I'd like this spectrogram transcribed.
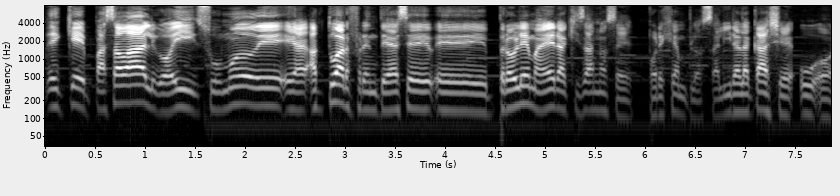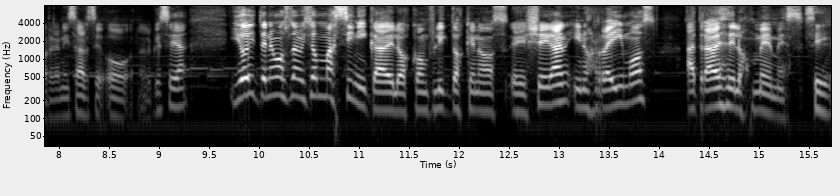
de que pasaba algo y su modo de eh, actuar frente a ese eh, problema era quizás, no sé, por ejemplo, salir a la calle u organizarse o lo que sea. Y hoy tenemos una visión más cínica de los conflictos que nos llegan y nos reímos a través de los memes. Sí.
